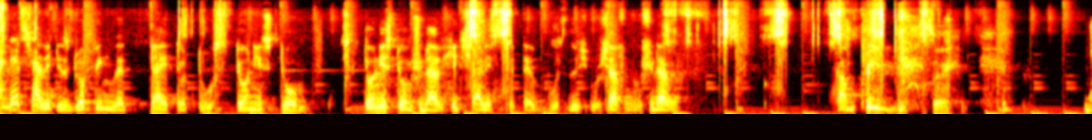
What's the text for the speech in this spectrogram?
And let's Charlotte is dropping the title to Toni Storm. Toni Storm should have hit Charlotte with the with the, should have should have come pre sorry.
